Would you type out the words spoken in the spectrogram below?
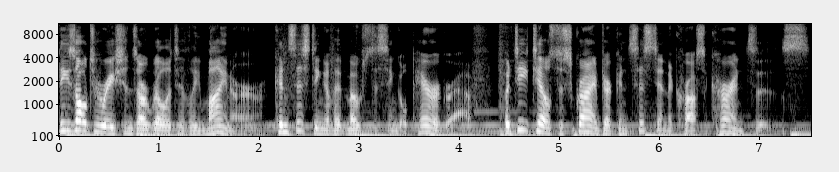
These alterations are relatively minor, consisting of at most a single paragraph, but details described are consistent across occurrences.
